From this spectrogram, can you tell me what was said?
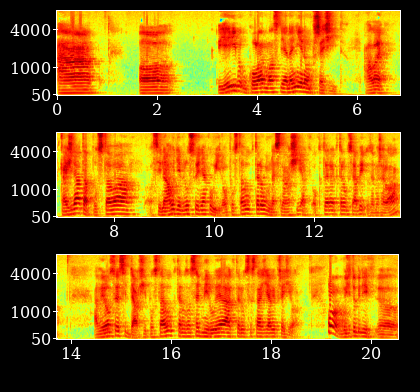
A o, jejím úkolem vlastně není jenom přežít, ale každá ta postava si náhodně vylosuje nějakou jinou postavu, kterou nesnáší a o které, kterou si aby zemřela a vylosuje si další postavu, kterou zase miluje a kterou se snaží, aby přežila. No, může to být i uh,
